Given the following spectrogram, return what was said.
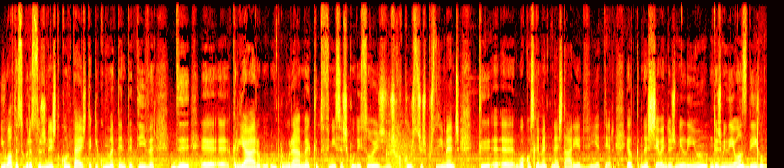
e o Alta Segura surge neste contexto, aqui como uma tentativa de eh, eh criar um, um programa que definisse as condições, os recursos e os procedimentos que uh, o aconselhamento nesta área devia ter. Ele nasceu em 2001, 2011, digo,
